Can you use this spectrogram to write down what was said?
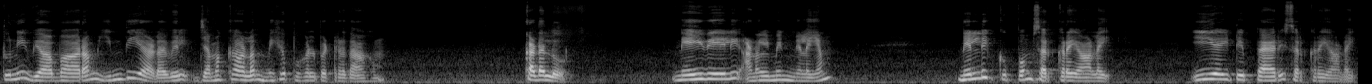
துணி வியாபாரம் இந்திய அளவில் ஜமக்காலம் மிக புகழ்பெற்றதாகும் கடலூர். நெய்வேலி அனல்மின் நிலையம். நெல்லிக்குப்பம் சர்க்கரை ஆலை. இஐடி பாரி சர்க்கரை ஆலை.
